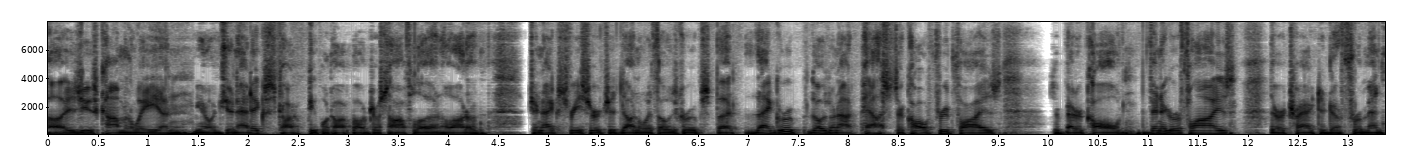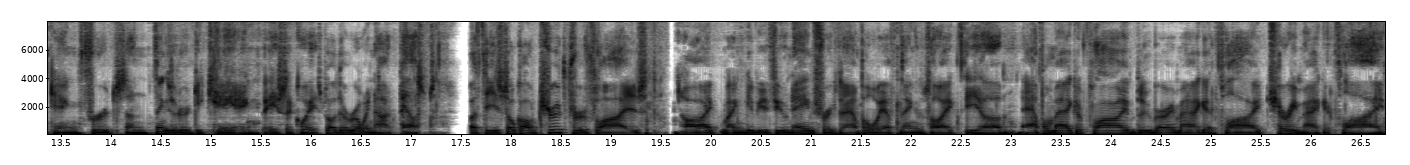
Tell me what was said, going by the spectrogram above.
uh, is used commonly in you know genetics. Talk, people talk about Drosophila, and a lot of genetics research is done with those groups. But that group, those are not pests. They're called fruit flies they're better called vinegar flies. They're attracted to fermenting fruits and things that are decaying, basically. So they're really not pests. But the so-called truth fruit flies, uh, I, I, can give you a few names. For example, we have things like the uh, apple maggot fly, blueberry maggot fly, cherry maggot fly.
